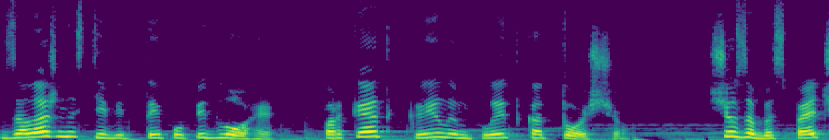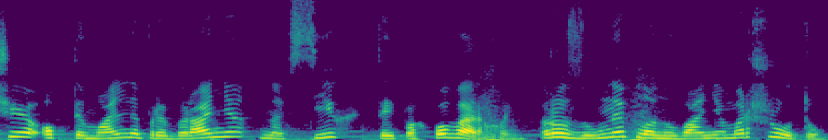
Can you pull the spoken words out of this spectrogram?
в залежності від типу підлоги: паркет, килим, плитка тощо. Що забезпечує оптимальне прибирання на всіх типах поверхонь, розумне планування маршруту.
